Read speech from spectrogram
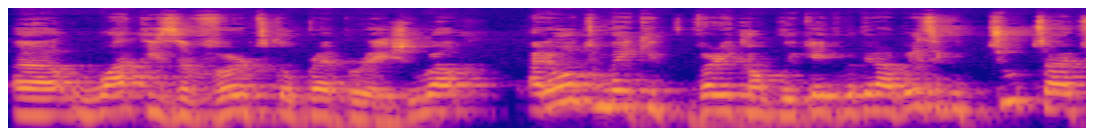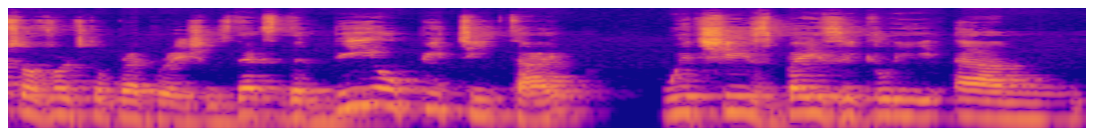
uh, what is a vertical preparation? Well, I don't want to make it very complicated, but there are basically two types of vertical preparations. That's the BOPT type, which is basically um,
